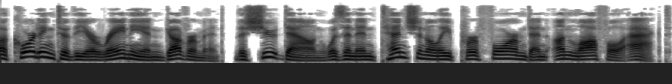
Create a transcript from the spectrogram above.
According to the Iranian government, the shootdown was an intentionally performed and unlawful act.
